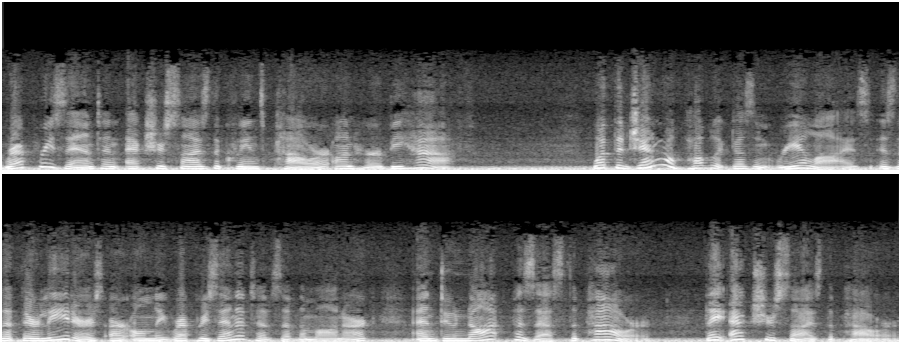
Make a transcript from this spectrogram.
represent and exercise the Queen's power on her behalf. What the general public doesn't realize is that their leaders are only representatives of the monarch and do not possess the power. They exercise the power.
